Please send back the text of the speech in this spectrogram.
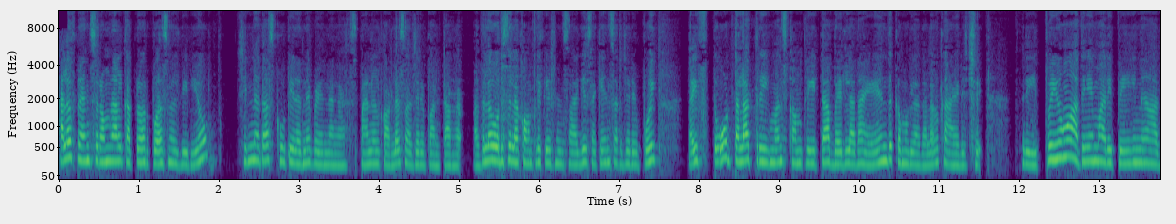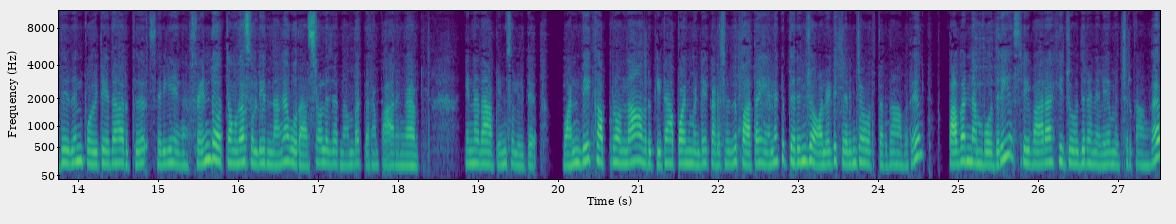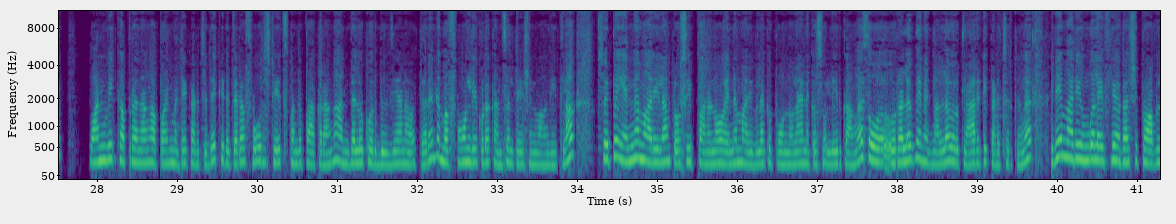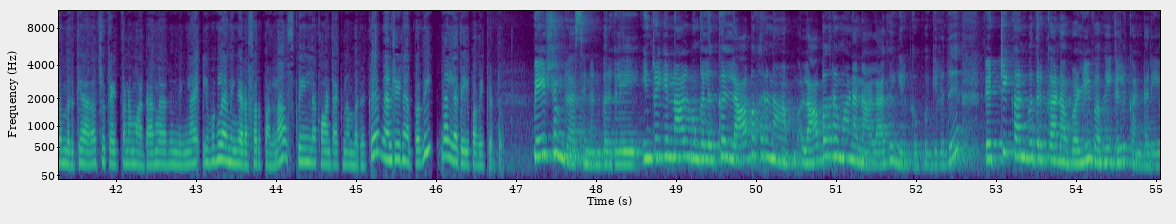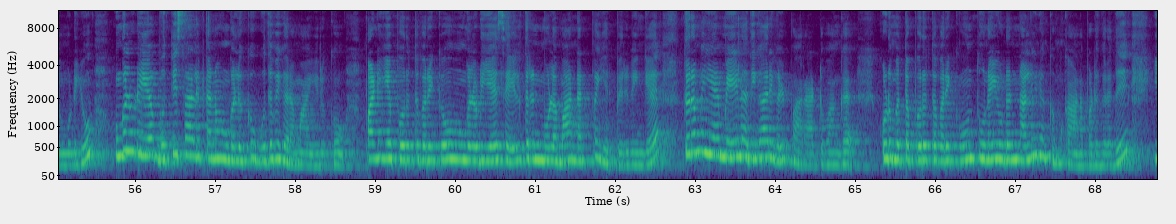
ஹலோ ஃப்ரெண்ட்ஸ் ரொம்ப நாளுக்கு அப்புறம் ஒரு பர்சனல் வீடியோ சின்னதாக ஸ்கூட்டில இருந்து விழுந்தாங்க ஸ்பைனல் கார்டில் சர்ஜரி பண்ணிட்டாங்க. அதில் ஒரு சில காம்ப்ளிகேஷன்ஸ் ஆகி செகண்ட் சர்ஜரி போய் லைஃப் டோட்டலாக த்ரீ மந்த்ஸ் கம்ப்ளீட்டாக பெட்டில் தான் எழுந்துக்க முடியாத அளவுக்கு ஆயிடுச்சு. சரி இப்பயும் அதே மாதிரி பெயின் அது இதுன்னு போயிட்டே தான் இருக்கு. சரி எங்க ஃப்ரெண்ட் ஒருத்தவங்க தான் சொல்லியிருந்தாங்க ஒரு அஸ்ட்ராலஜர் நம்பர் தரேன் பாருங்க. என்னதான் அப்படின்னு சொல்லிட்டு. ஒன் வீக் அப்புறம் தான் அவர்கிட்ட அப்பாயின்மெண்டே கிடைச்சது. பார்த்தா எனக்கு தெரிஞ்ச ஆல்ரெடி தெரிஞ்ச ஒருத்தர் தான் அவரு. பவன் நம்பூதிரி ஸ்ரீ வாராகி ஜோதிட நிலையம் வச்சிருக்காங்க. ஒன் வீக் அப்புறம் தாங்க அப்பாயின்மெண்டே கிடைச்சது. கிட்டத்தட்ட ஃபோர் ஸ்டேட்ஸ் வந்து பாக்குறாங்க. அந்த அளவுக்கு ஒரு பிஸியான ஒருத்தர். நம்ம போன்லயே கூட கன்சல்டேஷன் வாங்கிக்கலாம். ஸோ இப்போ என்ன மாதிரிலாம் ப்ரொசீட் பண்ணணும்? என்ன மாதிரி விளக்கு போடணும்லாம் எனக்கு சொல்லியிருக்காங்க. ஸோ ஓரளவுக்கு எனக்கு நல்ல ஒரு கிளாரிட்டி கிடைச்சிருக்குங்க. இதே மாதிரி உங்க லைஃப்ல ஏதாச்சும் ப்ராப்ளம் இருக்கு. யாராச்சும் கைட் பண்ண மாட்டாங்களா இருந்தீங்களா இவங்கள நீங்க ரெஃபர் பண்ணலாம். ஸ்கிரீன்ல கான்டாக்ட் நம்பர் இருக்கு. நன்றி நற்பவி. நல்லதை பவிக்கட்டும். மேஷம் ராசி நண்பர்களே இன்றைய நாள் உங்களுக்கு லாபகர லாபகரமான நாளாக இருக்க போகிறது. வெற்றி காண்பதற்கான வழிவகைகள் கண்டறிய முடியும். உங்களுடைய புத்திசாலித்தனம் உங்களுக்கு உதவி உதவிகரமாக இருக்கும் பணியை பொறுத்த வரைக்கும் உங்களுடைய செயல்திறன் மூலமாக நட்பெயர் பெறுவீங்க திறமையை மேல் அதிகாரிகள் பாராட்டுவாங்க. குடும்பத்தை பொறுத்த வரைக்கும் துணையுடன் நல்லிணக்கம் காணப்படுகிறது.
